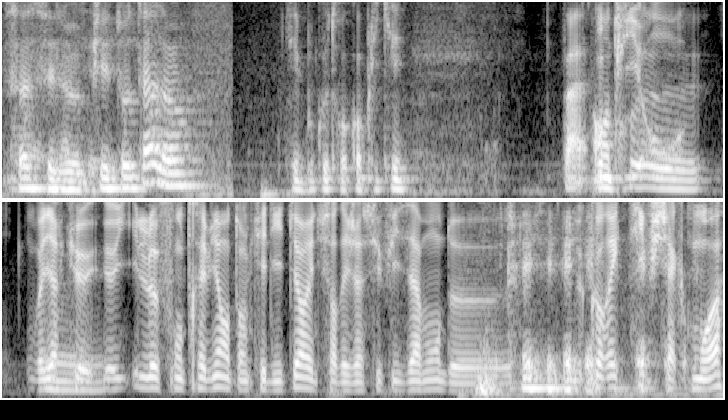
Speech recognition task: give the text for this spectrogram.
ça, c'est le pied total. Hein. C'est beaucoup trop compliqué. entre, on va dire qu'ils euh, le font très bien en tant qu'éditeur, ils sortent déjà suffisamment de, correctifs chaque mois,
